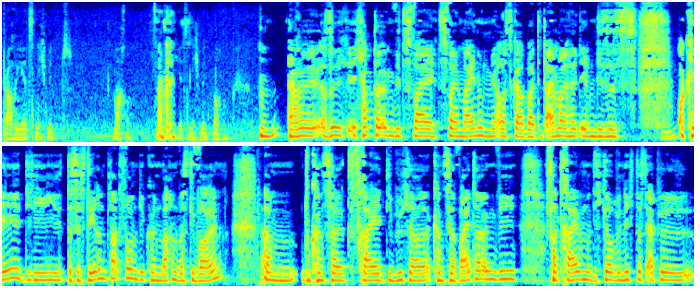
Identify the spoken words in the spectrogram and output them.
brauche ich jetzt nicht mitmachen. Das okay. ich jetzt nicht mitmachen. Mhm. Also ich, ich habe da irgendwie zwei, zwei Meinungen mir ausgearbeitet. Einmal halt eben dieses, mhm. okay, die, das ist deren Plattform, die können machen, was die wollen. Ähm, du kannst halt frei die Bücher, kannst ja weiter irgendwie vertreiben und ich glaube nicht, dass Apple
